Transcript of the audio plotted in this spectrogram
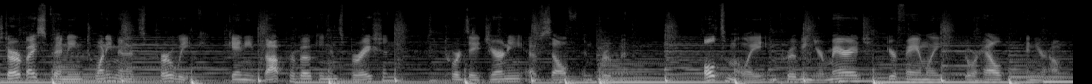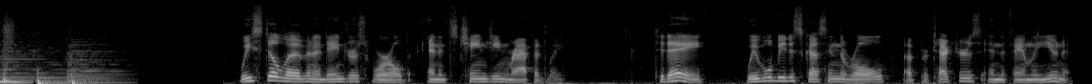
start by spending 20 minutes per week gaining thought provoking inspiration towards a journey of self improvement, ultimately improving your marriage, your family, your health, and your home. We still live in a dangerous world and it's changing rapidly. Today, we will be discussing the role of protectors in the family unit.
